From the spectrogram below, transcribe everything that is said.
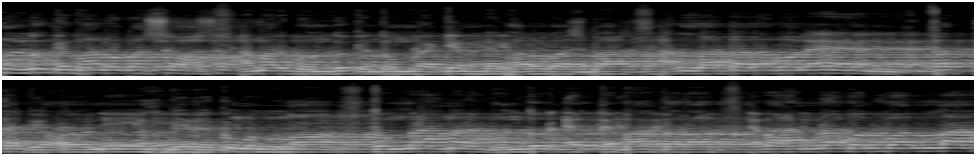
বন্ধুকে ভালোবাসো, আমার বন্ধুকে তোমরা কেমনে ভালোবাসবা? আল্লাহ তারা বলেন তোমরা আমার বন্ধুর ইত্তেবা করো। এবার আমরা বলব, আল্লাহ,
